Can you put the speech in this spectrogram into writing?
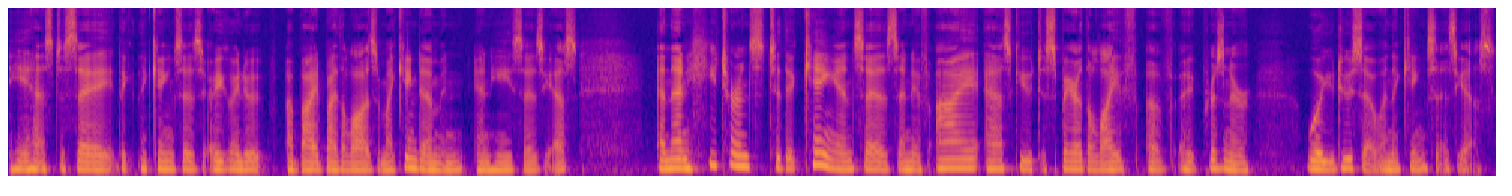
he has to say, the, the king says, Are you going to abide by the laws of my kingdom? And, and he says, Yes. And then he turns to the king and says, And if I ask you to spare the life of a prisoner, will you do so? And the king says, Yes.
